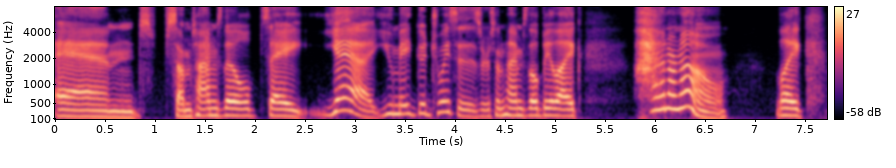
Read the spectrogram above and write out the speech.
and sometimes they'll say, Yeah, you made good choices. Or sometimes they'll be like, I don't know. Like,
